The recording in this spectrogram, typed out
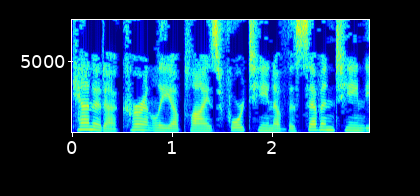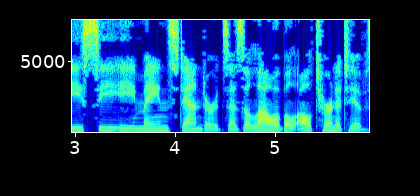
Canada currently applies 14 of the 17 ECE main standards as allowable alternatives.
